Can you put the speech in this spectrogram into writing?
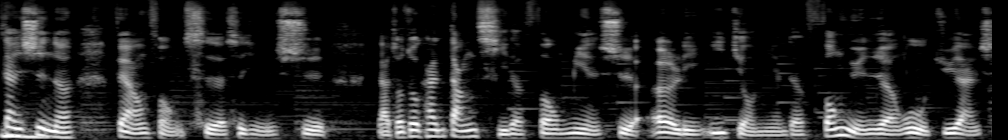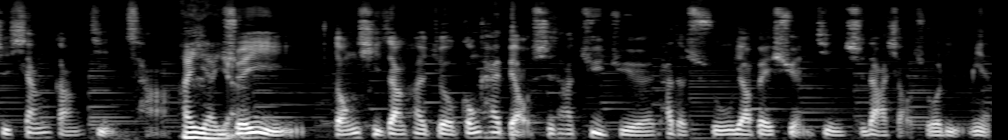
但是呢，非常讽刺的事情是，亚洲周刊当期的封面是二零一九年的风云人物，居然是香港警察。哎呀呀！所以董启章他就公开表示，他拒绝他的书要被选进十大小说里面。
